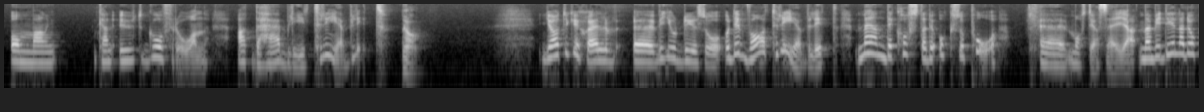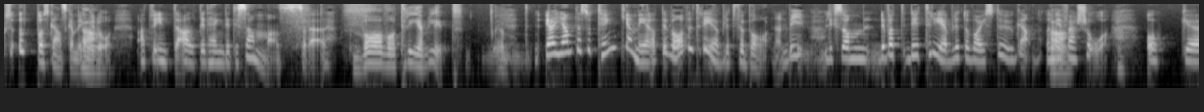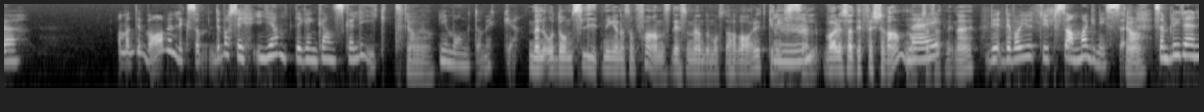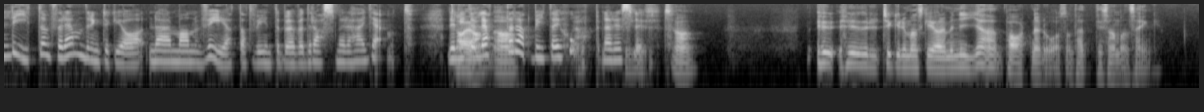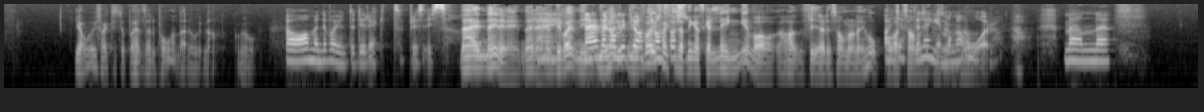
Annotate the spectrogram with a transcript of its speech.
om man kan utgå från att det här blir trevligt. Ja. Jag tycker själv, eh, vi gjorde ju så, och det var trevligt, men det kostade också på, eh, måste jag säga. Men vi delade också upp oss ganska mycket ja. då, att vi inte alltid hängde tillsammans sådär. Vad var trevligt? Ja, egentligen så tänker jag mer att det var väl trevligt för barnen. Vi, liksom, det, var, det är trevligt att vara i stugan, ungefär ja. så. Och... Eh, Ja, men det var väl liksom, det var så egentligen ganska likt ja, ja. i mångt och mycket. Men och de slitningarna som fanns, det som ändå måste ha varit gnissel, mm. var det så att det försvann nej, också? För att ni, nej, det var ju typ samma gnissel. Ja. Sen blir det en liten förändring tycker jag, när man vet att vi inte behöver dras med det här jämt. Det är lite lättare att byta ihop när det är Precis. slut. Hur, hur tycker du man ska göra med nya partner då, sånt här tillsammanshäng? Jag var ju faktiskt uppe och hälsade på där då ibland, kommer jag ihåg. Ja, men det var ju inte direkt precis. Nej, nej, nej, nej, nej, men det var, ni, nej, men ni, om höll, ni var ju om faktiskt först... att ni ganska länge var, firade somrarna ihop. Ja, jättelänge, många år. Men, eh,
